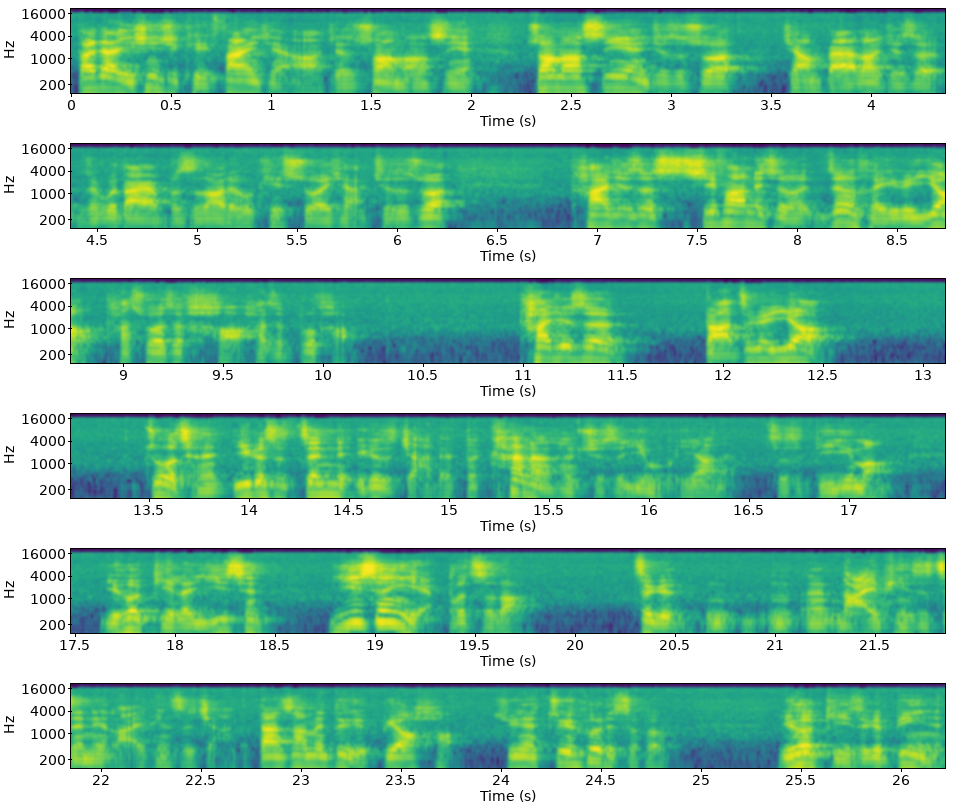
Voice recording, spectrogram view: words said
大家有兴趣可以翻一下啊，就是双盲试验。双盲试验就是说讲白了，就是如果大家不知道的，我可以说一下，就是说，他就是西方的时候，任何一个药，他说是好还是不好，他就是把这个药做成一个是真的，一个是假的，他看上去是一模一样的，这是第一盲。以后给了医生，医生也不知道这个嗯嗯嗯哪一瓶是真的，哪一瓶是假的，但上面都有标号。所以呢，最后的时候，以后给这个病人。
